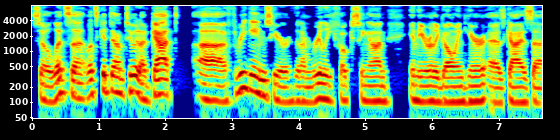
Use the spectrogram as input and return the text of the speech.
So let's uh, let's get down to it. I've got uh, three games here that I'm really focusing on in the early going here as guys uh,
